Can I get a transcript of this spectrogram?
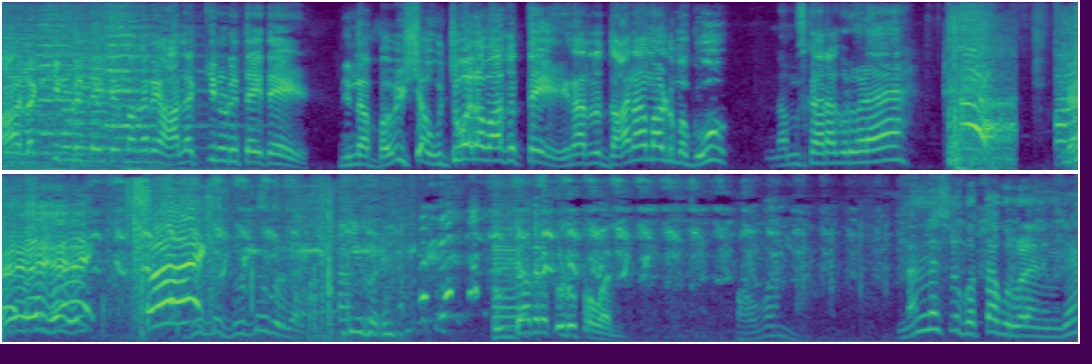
ಆ ಲಕ್ಕಿ ನುಡಿತೈತೆ ಮಗನೇ ಆ ಲಕ್ಕಿ ನುಡಿತೈತೆ. ನಿನ್ನ ಭವಿಷ್ಯ ಉಜ್ವಲವಾಗುತ್ತೆ. ಏನಾದ್ರೂ ದಾನ ಮಾಡು ಮಗು. ನಮಸ್ಕಾರ ಗುರುಗಳೇ. ಏ. ದುಡ್ಡು ಗುರುಗಳೇ. ದುಡ್ಡಾದ್ರೆ ಕೊಡು ಪವನ್. ಪವನ್ ನನ್ನ ಹೆಸರು ಗೊತ್ತಾ ಗುರುಗಳೇ ನಿಮ್ಗೆ?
